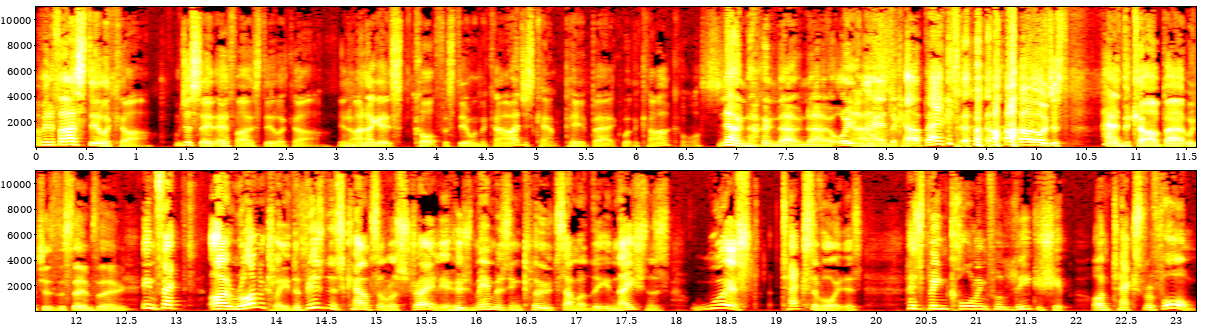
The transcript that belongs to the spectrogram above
I mean, if I steal a car, I'm just saying, if I steal a car, you Mm. know, and I get caught for stealing the car, I just can't pay back what the car costs. No, no, no, no, or even hand the car back. I'll just hand the car back, which is the same thing. In fact, ironically, the Business Council of Australia, whose members include some of the nation's worst tax avoiders, has been calling for leadership on tax reform.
